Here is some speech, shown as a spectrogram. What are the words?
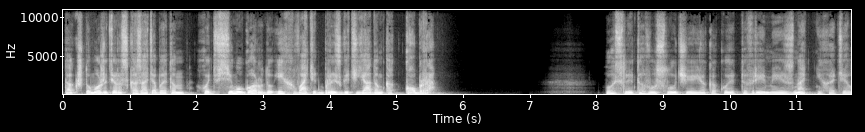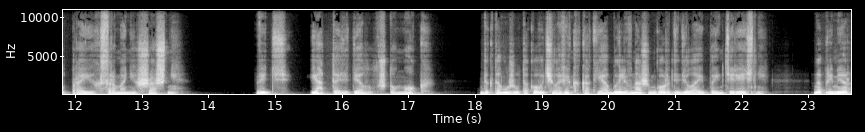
Так что можете рассказать об этом хоть всему городу, и хватит брызгать ядом, как кобра. После того случая я какое-то время и знать не хотел про их с Романи Шашни. Ведь я-то сделал, что мог». Да к тому же у такого человека, как я, были в нашем городе дела и поинтересней. Например,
